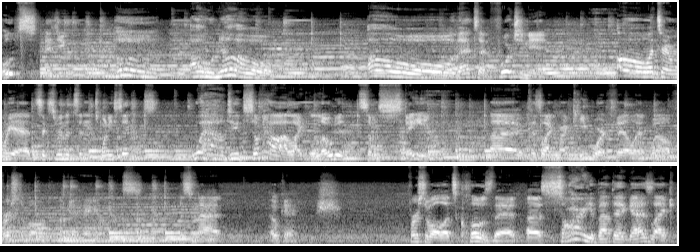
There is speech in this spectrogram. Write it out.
oops, as you. Oh, Oh no! Oh, that's unfortunate. Oh, what time are we at? Six minutes and 20 seconds? Wow, dude, somehow I like loaded some state. Uh, cause like my keyboard fell. Well, first of all, okay, hang on. This, it's not. Okay. First of all, let's close that. Uh, sorry about that, guys. Like,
